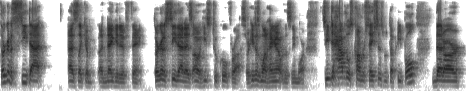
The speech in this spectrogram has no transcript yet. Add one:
they're gonna see that as like a, a negative thing they're going to see that as oh he's too cool for us or he doesn't want to hang out with us anymore. So you need to have those conversations with the people that are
